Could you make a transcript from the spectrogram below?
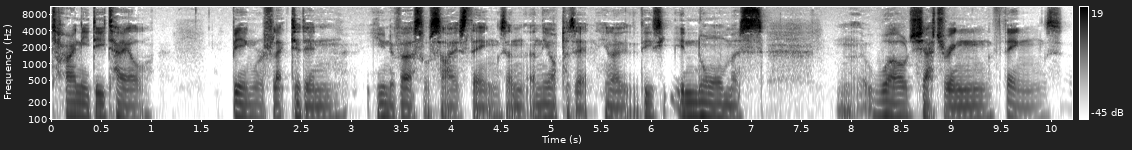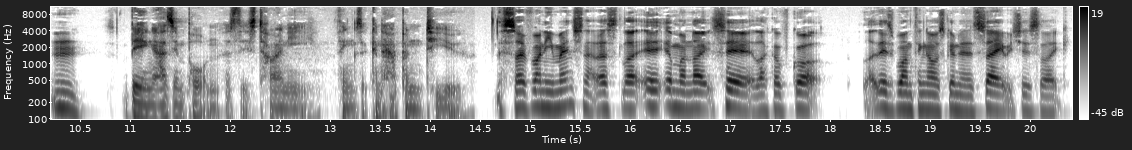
tiny detail being reflected in universal size things and, and the opposite you know these enormous mm, world shattering things mm. being as important as these tiny things that can happen to you It's so funny you mention that. That's like in my notes here. Like I've got like there's one thing I was going to say, which is like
